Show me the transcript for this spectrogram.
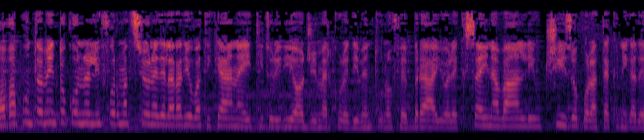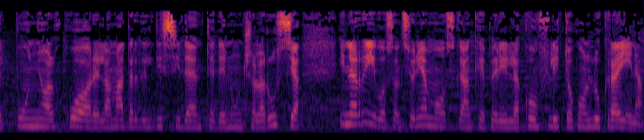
Nuovo appuntamento con l'informazione della Radio Vaticana e i titoli di oggi, mercoledì 21 febbraio. Alexei Navalny ucciso con la tecnica del pugno al cuore. La madre del dissidente denuncia la Russia. In arrivo sanzioni a Mosca anche per il conflitto con l'Ucraina.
